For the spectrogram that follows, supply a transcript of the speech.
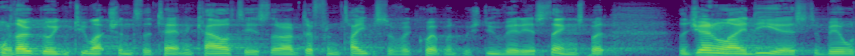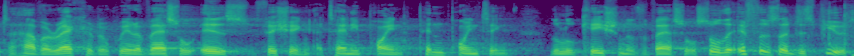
without going too much into the technicalities, there are different types of equipment which do various things. But the general idea is to be able to have a record of where a vessel is fishing at any point, pinpointing the location of the vessel, so that if there's a dispute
